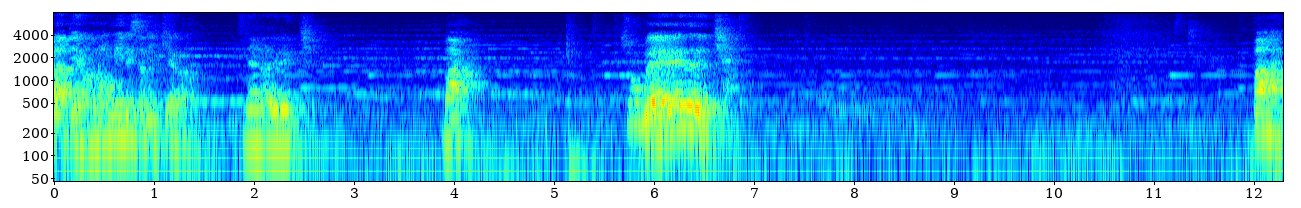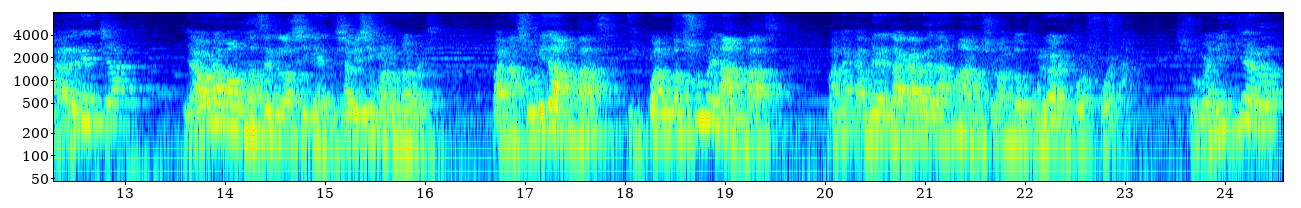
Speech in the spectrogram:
la pierna, no mires a la izquierda ni a la derecha. Baja. Sube, derecha. Baja, derecha. Y ahora vamos a hacer lo siguiente, ya lo hicimos alguna vez. Van a subir ambas y cuando suben ambas van a cambiar el agarre de las manos llevando pulgares por fuera. Suben izquierda,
